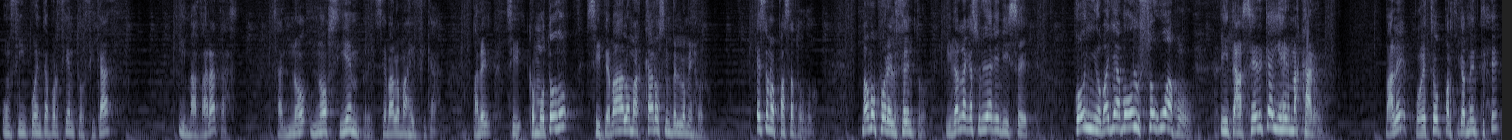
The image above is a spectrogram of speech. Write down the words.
un 50% eficaz y más baratas. O sea, no, no siempre se va a lo más eficaz. ¿Vale? Si, como todo, si te vas a lo más caro, siempre es lo mejor. Eso nos pasa a todos. Vamos por el centro y da la casualidad que dice, coño, vaya bolso guapo, y te acerca y es el más caro, ¿vale? Pues esto prácticamente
